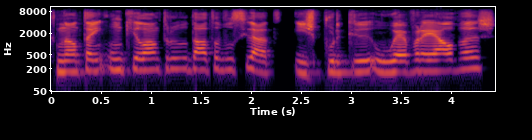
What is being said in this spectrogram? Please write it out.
que não tem um quilómetro de alta velocidade. Isto porque o Évora Elvas,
